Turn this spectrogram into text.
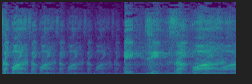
三观，三观，三观，三观，三关，冰心，三观。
